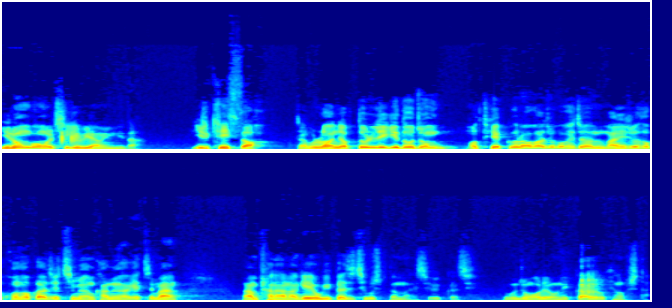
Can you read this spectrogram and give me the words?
이런 공을 치기 위함입니다. 이렇게 있어. 자, 물론 옆 돌리기도 좀 어떻게 끌어가지고 회전 많이 줘서 코너까지 치면 가능하겠지만 난 편안하게 여기까지 치고 싶단 말이지, 여기까지. 이건 좀 어려우니까 이렇게 놓읍시다.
